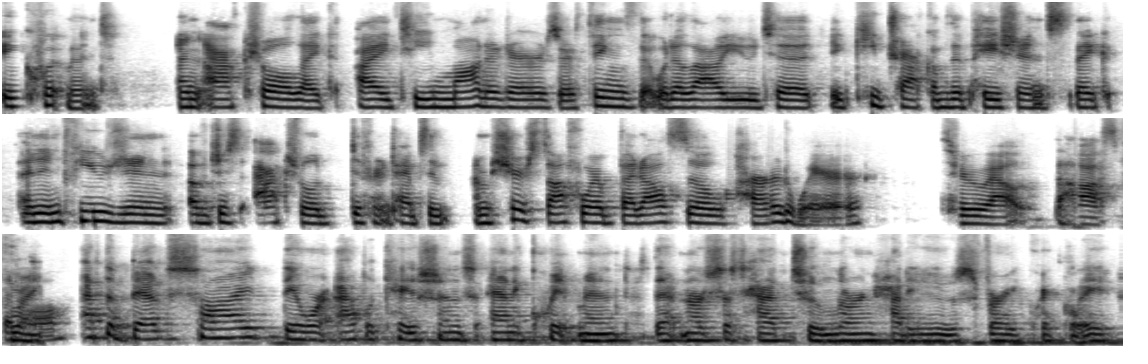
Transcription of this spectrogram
equipment and actual like IT monitors or things that would allow you to eh, keep track of the patients, like an infusion of just actual different types of, I'm sure, software, but also hardware throughout the hospital. Right. At the bedside, there were applications and equipment that nurses had to learn how to use very quickly,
